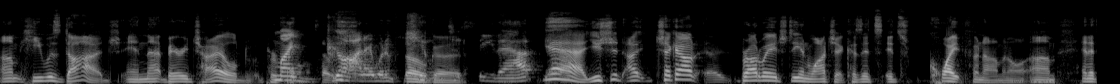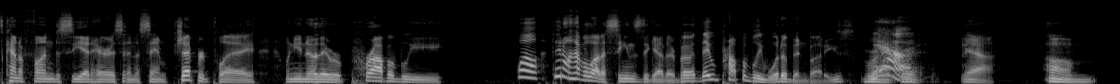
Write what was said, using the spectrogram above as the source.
Um, he was Dodge in that Buried Child My performance. That God, I would have so killed good. to see that. Yeah, you should uh, check out uh, Broadway HD and watch it because it's it's quite phenomenal. Um, and it's kind of fun to see Ed Harris in a Sam Shepard play when you know they were probably. Well, they don't have a lot of scenes together, but they probably would have been buddies. Right, Yeah. right. Yeah. Um.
